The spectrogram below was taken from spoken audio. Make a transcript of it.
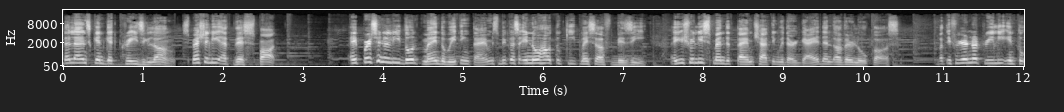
the lines can get crazy long, especially at this spot. I personally don't mind the waiting times because I know how to keep myself busy. I usually spend the time chatting with our guide and other locals. But if you're not really into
